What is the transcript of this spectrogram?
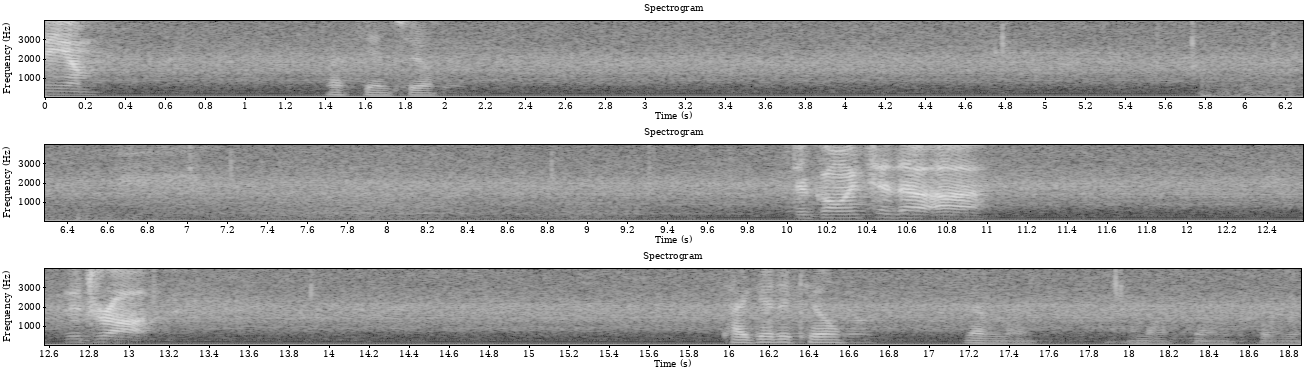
See him. I see him too. They're going to the, uh, the drop. Can I get a kill? Never mind. I'm not going for you.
